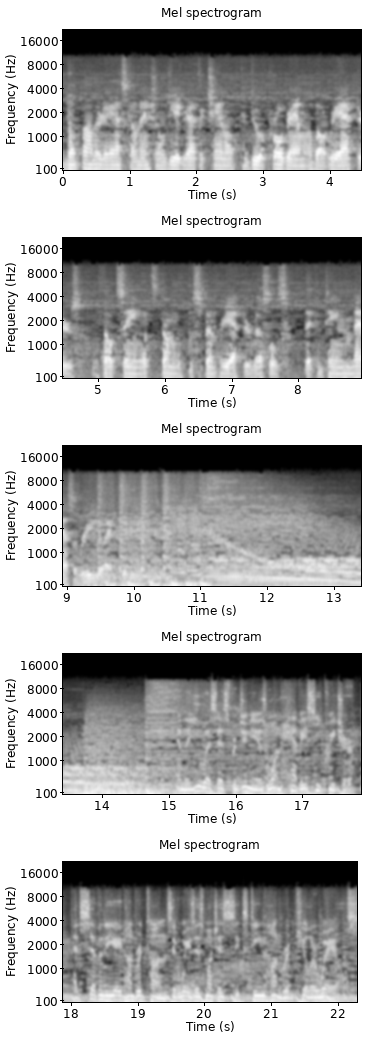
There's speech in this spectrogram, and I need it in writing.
Don't bother to ask how National Geographic Channel can do a program about reactors without saying what's done with the spent reactor vessels that contain massive radioactivity. And the USS Virginia is one heavy sea creature. At 7,800 tons, it weighs as much as 1,600 killer whales.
